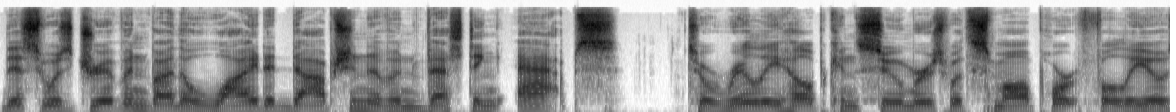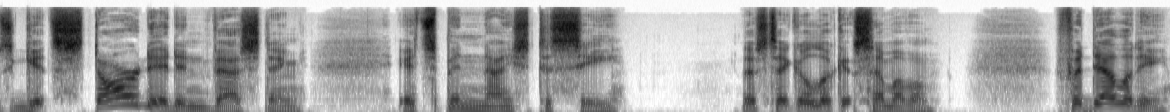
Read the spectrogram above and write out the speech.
This was driven by the wide adoption of investing apps to really help consumers with small portfolios get started investing. It's been nice to see. Let's take a look at some of them. Fidelity.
